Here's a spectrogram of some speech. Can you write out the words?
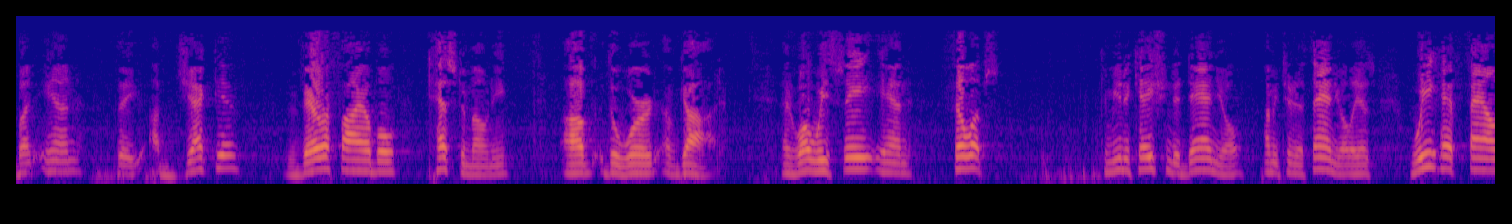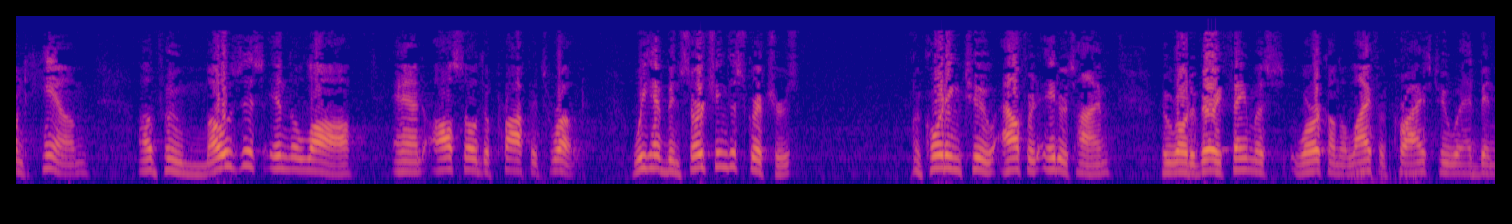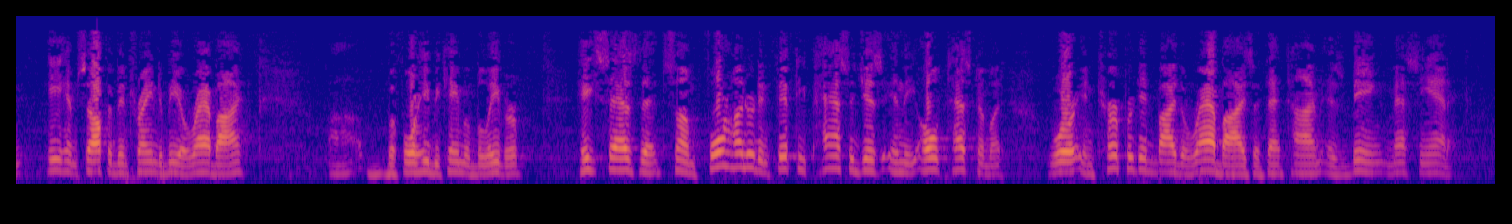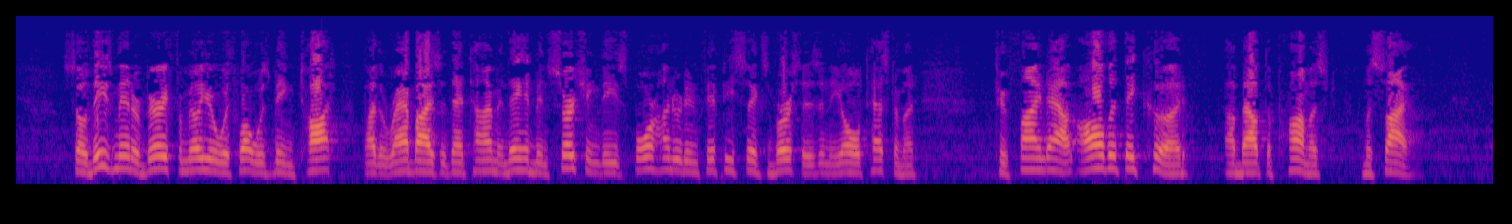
but in the objective, verifiable testimony of the Word of God. And what we see in Philip's communication to Daniel, I mean to Nathaniel is, we have found him of whom Moses in the law and also the prophets wrote. We have been searching the scriptures according to Alfred Edersheim, who wrote a very famous work on the life of Christ, who had been, he himself had been trained to be a rabbi uh, before he became a believer. He says that some 450 passages in the Old Testament were interpreted by the rabbis at that time as being messianic. So these men are very familiar with what was being taught by the rabbis at that time, and they had been searching these 456 verses in the Old Testament to find out all that they could about the promised Messiah.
